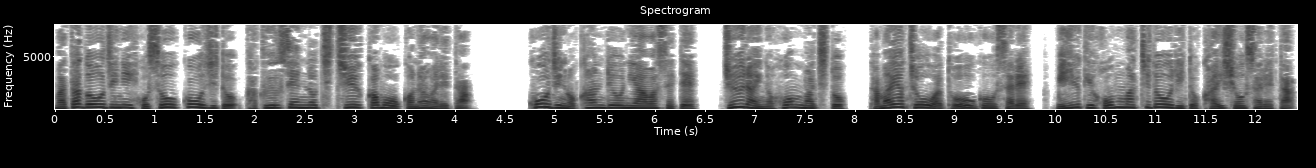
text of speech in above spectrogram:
また同時に舗装工事と架空線の地中化も行われた。工事の完了に合わせて、従来の本町と玉屋町は統合され、三行本町通りと解消された。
